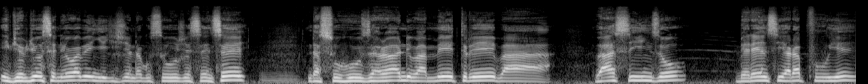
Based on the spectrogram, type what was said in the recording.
Ibyo byose ni we wabinyigishije. Ndagusuhuje sensei. Ndasuhuza abandi ba metere ba ba sinzo. Berensi yarapfuye.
